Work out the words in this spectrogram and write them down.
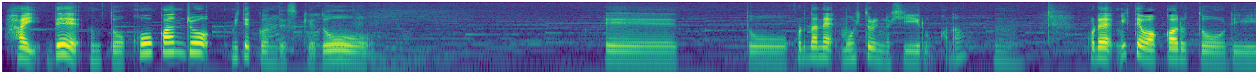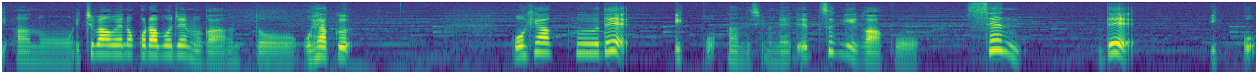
はい。で、うんと、交換所見ていくんですけど、えー、っと、これだね。もう一人のヒーローかな。うん。これ見てわかる通り、あの、一番上のコラボジェムが、うんと、500。500で1個なんですよね。で、次がこう、1000で1個。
